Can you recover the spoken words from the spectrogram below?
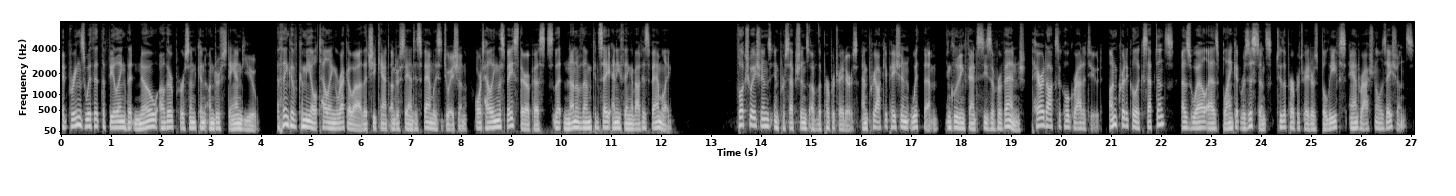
It brings with it the feeling that no other person can understand you, Think of Camille telling Reccoa that she can't understand his family situation, or telling the space therapists that none of them can say anything about his family. Fluctuations in perceptions of the perpetrators and preoccupation with them, including fantasies of revenge, paradoxical gratitude, uncritical acceptance, as well as blanket resistance to the perpetrator's beliefs and rationalizations.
